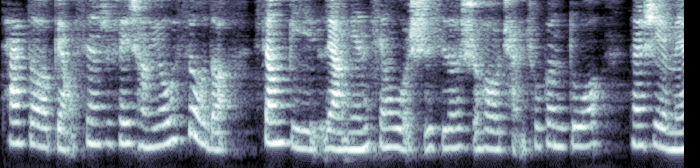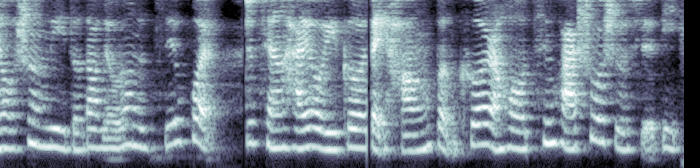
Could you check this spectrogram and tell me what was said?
她的表现是非常优秀的，相比两年前我实习的时候产出更多，但是也没有顺利得到留用的机会。之前还有一个北航本科，然后清华硕士的学弟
